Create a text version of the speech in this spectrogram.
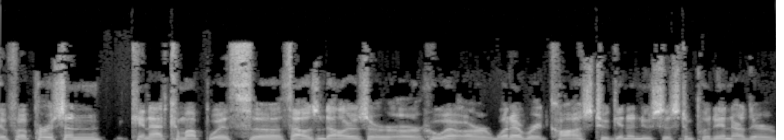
if a person cannot come up with thousand dollars or or who or whatever it costs to get a new system put in, are there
